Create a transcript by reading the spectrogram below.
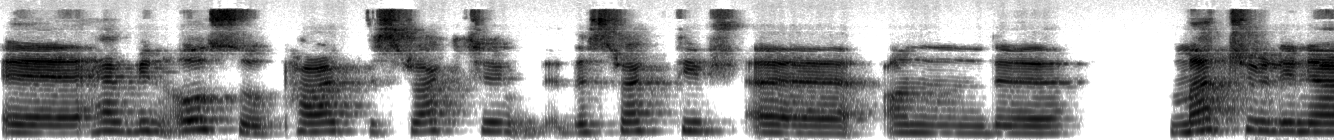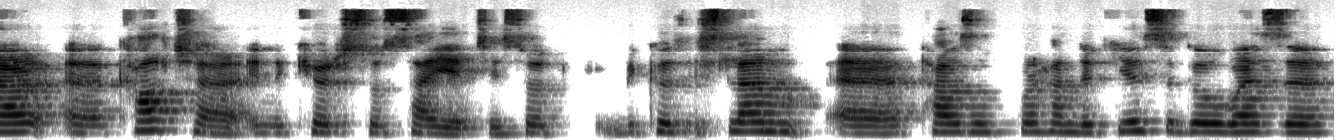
uh, have been also part destructive, uh, on the matrilinear uh, culture in the Kurdish society. So, because Islam, uh, 1,400 years ago, was a,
